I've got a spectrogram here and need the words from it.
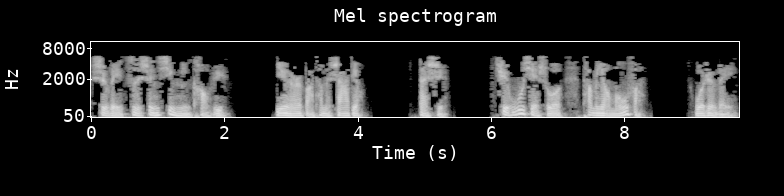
是为自身性命考虑。因而把他们杀掉，但是却诬陷说他们要谋反。我认为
